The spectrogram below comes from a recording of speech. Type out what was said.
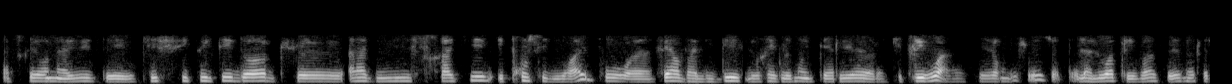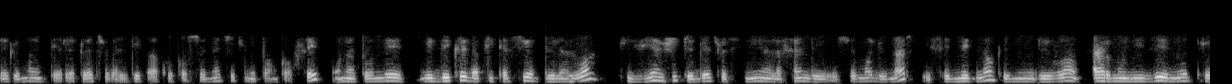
parce qu'on a eu des difficultés d'ordre euh, administratif et procédural pour euh, faire valider le règlement intérieur qui prévoit ce genre de choses. La loi prévoit que notre règlement intérieur doit être validé par la Cour constitutionnelle, ce qui n'est pas encore fait. On attendait le décret d'application de la loi qui vient juste d'être signé à la fin de ce mois de mars. Et c'est maintenant que nous devons harmoniser notre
